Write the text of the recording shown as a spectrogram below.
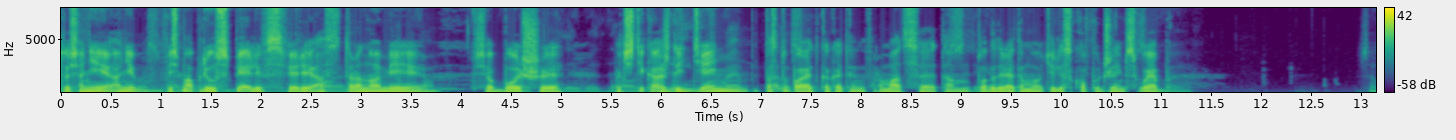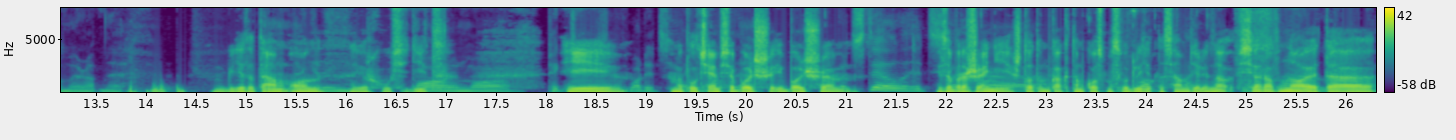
То есть они, они весьма преуспели в сфере астрономии, все больше, почти каждый день поступает какая-то информация, там, благодаря этому телескопу Джеймс Уэбб. Где-то там он наверху сидит. И мы получаем все больше и больше изображений, что там, как там космос выглядит на самом деле. Но все равно эта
